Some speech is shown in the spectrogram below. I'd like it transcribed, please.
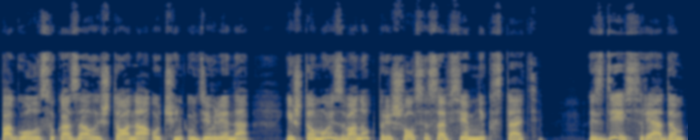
По голосу казалось, что она очень удивлена и что мой звонок пришелся совсем не кстати. «Здесь, рядом.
